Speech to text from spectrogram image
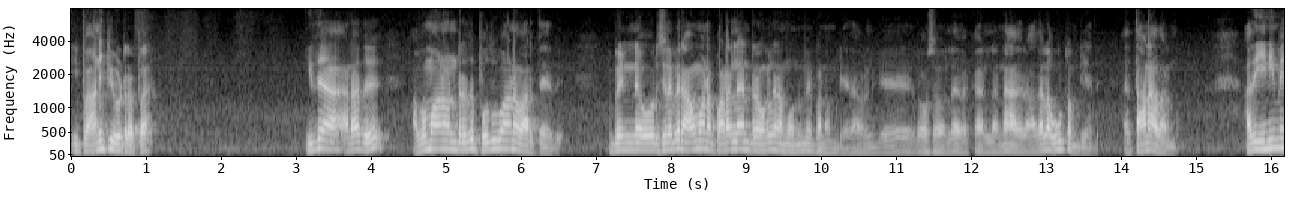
இப்போ அனுப்பி விடுறப்ப இது அதாவது அவமானன்றது பொதுவான வார்த்தை அது. இப்போ இன்னும் ஒரு சில பேர் அவமானப்படலைன்றவங்கள நம்ம ஒன்றுமே பண்ண முடியாது. அவர்களுக்கு ரோசம் இல்லை வெக்கம் இல்லைன்னா அது அதெல்லாம் ஊட்ட முடியாது. அது தானாக வரணும். அது இனிமே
